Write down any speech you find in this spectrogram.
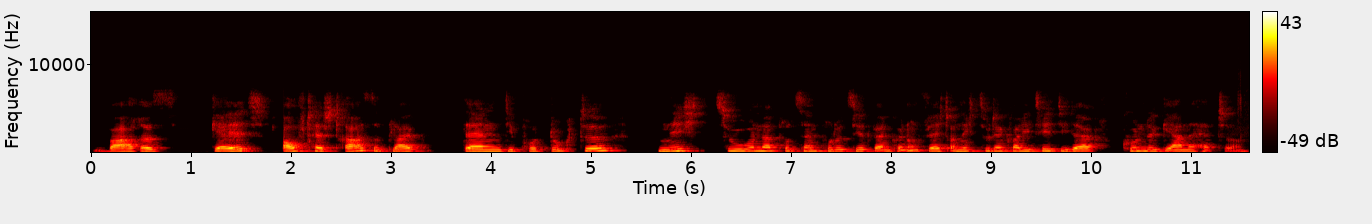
wahres Geld auf der Straße bleibt, denn die Produkte nicht zu 100% produziert werden können und vielleicht auch nicht zu der Qualität, die der Kunde gerne hätte.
